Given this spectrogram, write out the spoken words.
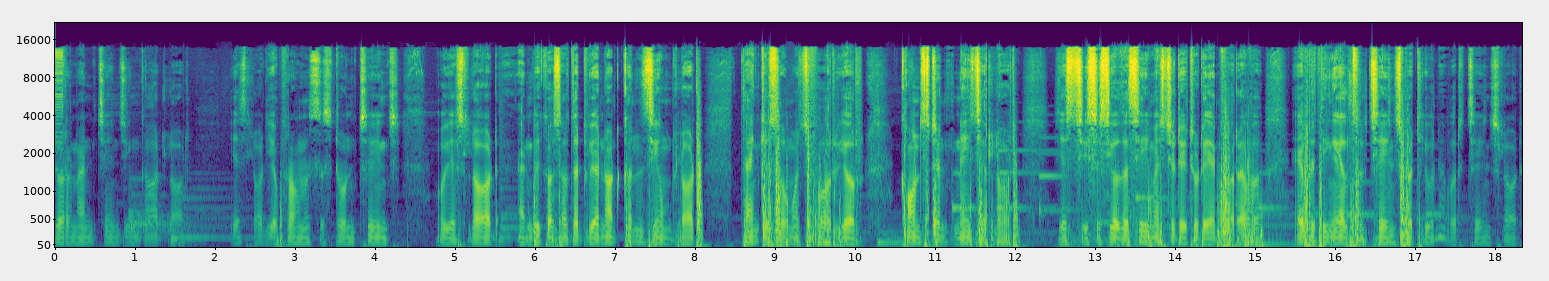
You are an unchanging God, Lord. Yes, Lord, your promises don't change. Oh, yes, Lord. And because of that, we are not consumed, Lord. Thank you so much for your constant nature, Lord. Yes, Jesus, you're the same yesterday, today, and forever. Everything else will change, but you never change, Lord.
